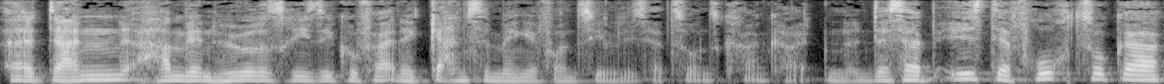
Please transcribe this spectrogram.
äh, dann haben wir ein höheres Risiko für eine ganze Menge von Zivilisationskrankheiten. Und deshalb ist der Fruchtzucker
